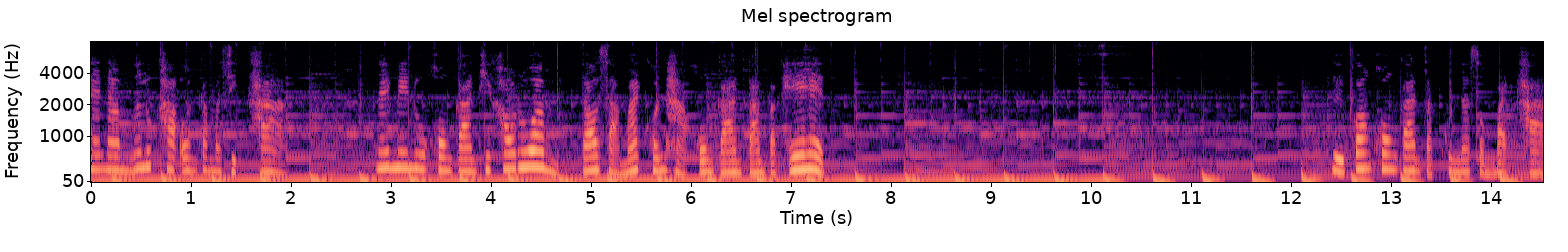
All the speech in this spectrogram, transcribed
แนะนำเมื่อลูกค้าโอนกรรมสิทธิ์ค่ะ ในเมนูโครงการที่เข้าร่วม เราสามารถค้นหาโครงการตามประเภทหรือกองโครงการจากคุณสมบัติค่ะ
